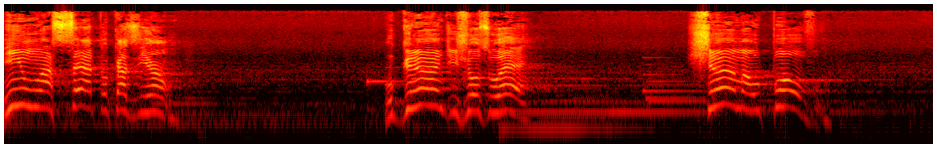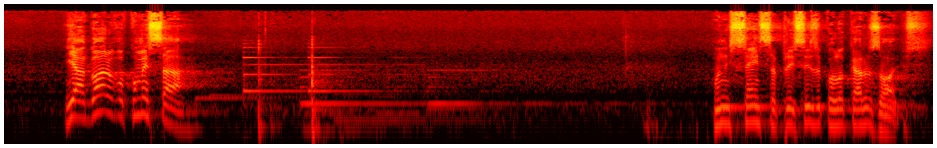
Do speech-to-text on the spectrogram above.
Em uma certa ocasião, o grande Josué chama o povo, e agora eu vou começar. Com licença, preciso colocar os olhos.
